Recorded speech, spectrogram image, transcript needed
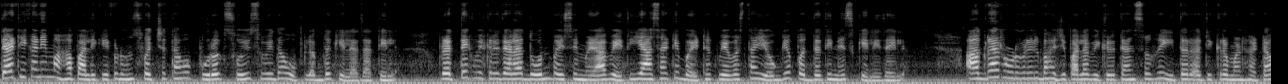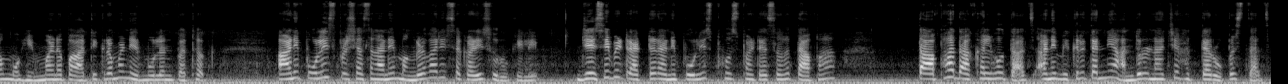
त्या ठिकाणी महापालिकेकडून स्वच्छता व पूरक सोयीसुविधा उपलब्ध केल्या जातील. प्रत्येक विक्रेत्याला दोन पैसे मिळावेत यासाठी बैठक व्यवस्था योग्य पद्धतीनेच केली जाईल. आग्रा रोडवरील भाजीपाला विक्रेत्यांसह इतर अतिक्रमण हटाव मोहीम मनपा अतिक्रमण निर्मूलन पथक आणि पोलीस प्रशासनाने मंगळवारी सकाळी सुरू केले. जेसीबी ट्रॅक्टर आणि पोलीस फुसफाट्यासह ताफा ताफा दाखल होताच आणि विक्रेत्यांनी आंदोलनाचे हत्यार उपसताच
